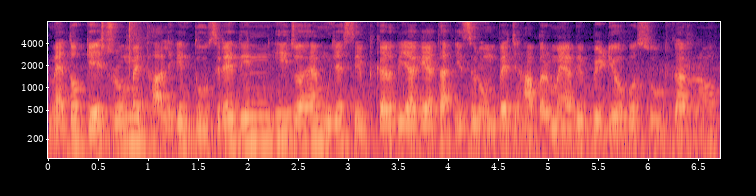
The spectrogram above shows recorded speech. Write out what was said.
मैं तो गेस्ट रूम में था, लेकिन दूसरे दिन ही जो है मुझे शिफ्ट कर दिया गया था इस रूम पे, जहाँ पर मैं अभी वीडियो को शूट कर रहा हूँ।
